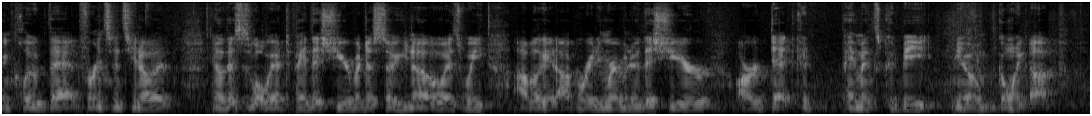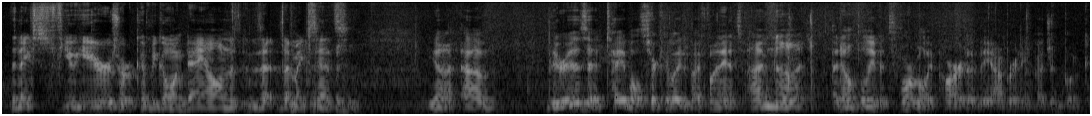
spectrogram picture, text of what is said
include that? For instance, you know, it, you know, this is what we have to pay this year, but just so you know, as we obligate operating revenue this year, our debt could, payments could be, you know, going up the next few years, or it could be going down. Does that, does that make sense? Yeah, um, there is a table circulated by finance. I'm not, I don't believe it's formally part of the operating budget book,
